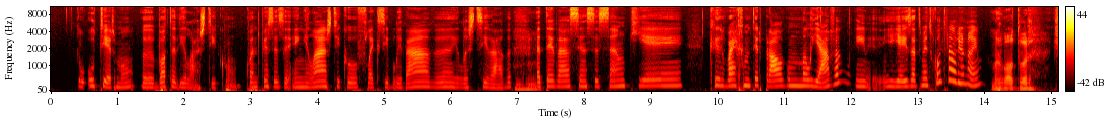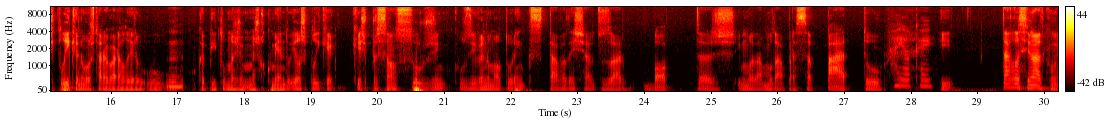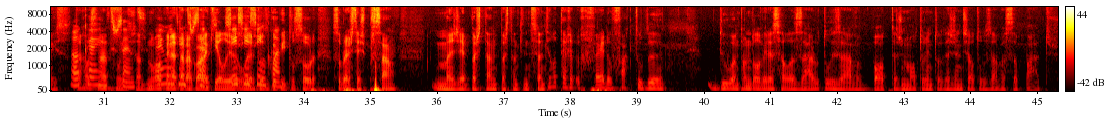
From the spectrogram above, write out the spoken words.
o, termo eh, bota de elástico, quando pensas em elástico, flexibilidade, elasticidade, Uhum. até dá a sensação que é que vai remeter para algo maleável e, e é exatamente o contrário, não é? Mas o autor explica, não vou estar agora a ler o, o- o capítulo, mas, mas recomendo, ele explica que a expressão surge inclusive numa altura em que se estava a deixar de usar botas e mudar, mudar para sapato Ai, ok. e está relacionado com isso. Está Ok, relacionado com isso. Portanto, não É vale a pena estar agora aqui a ler, interessante. Sim, ler sim, sim, todo o claro. capítulo sobre, sobre esta expressão, mas é bastante, bastante interessante. Ele até refere o facto de do António de Oliveira Salazar utilizava botas numa altura em que toda a gente já utilizava sapatos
